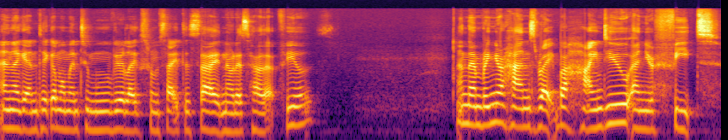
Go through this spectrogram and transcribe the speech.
And again, take a moment to move your legs from side to side. Notice how that feels. And then bring your hands right behind you and your feet,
